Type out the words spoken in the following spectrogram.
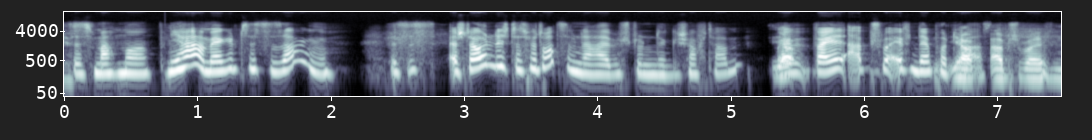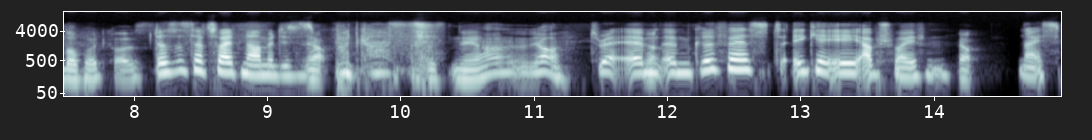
Eis. das machen wir. Ja, mehr gibt es zu sagen. Es ist erstaunlich, dass wir trotzdem eine halbe Stunde geschafft haben. Ja. Weil, weil Abschweifen der ja, Podcast. abschweifender Podcast. das ist der Zweitname dieses Ja. Podcasts. Naja, ja, Tra ähm, ähm, Grillfest, a.k.a. Abschweifen. Ja. Nice.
